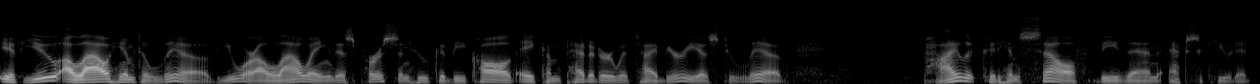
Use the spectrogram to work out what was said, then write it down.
if you allow him to live, you are allowing this person who could be called a competitor with Tiberius to live. Pilate could himself be then executed.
